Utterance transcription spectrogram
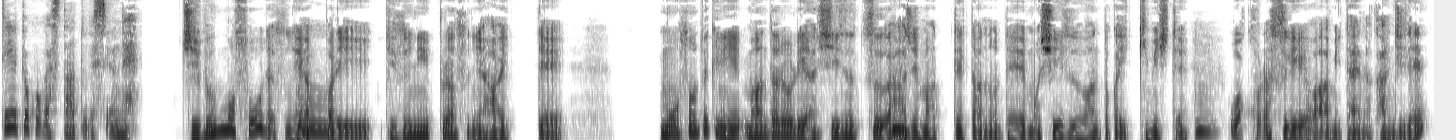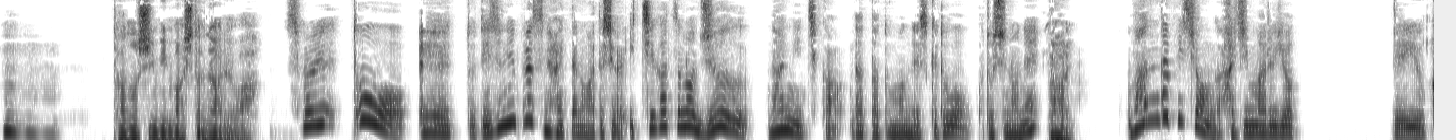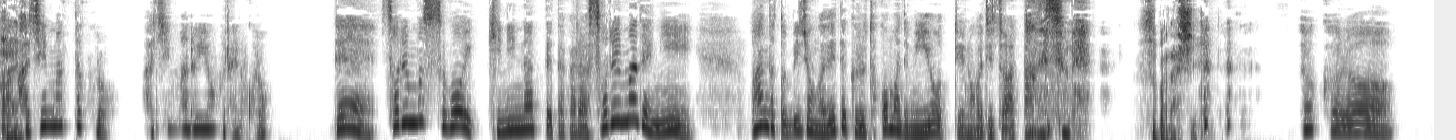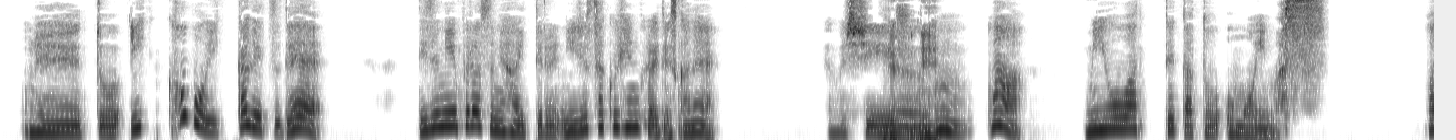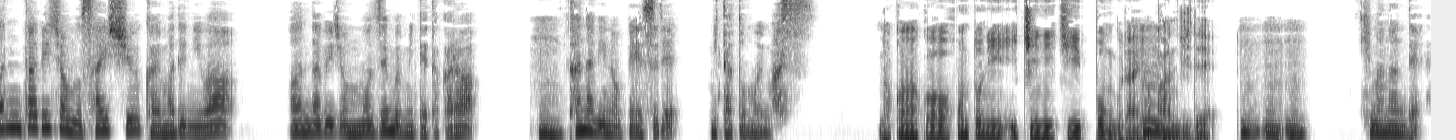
ていうとこがスタートですよね。自分もそうですね。やっぱりディズニープラスに入って、もうその時にマンダロリアンシーズン2が始まってたので、うん、もうシーズン1とか一気見して、うん、うわ、これはすげえわ、みたいな感じで、楽しみましたね、あれは。それと、えー、っと、ディズニープラスに入ったのが私が1月の10何日かだったと思うんですけど、今年のね。はい。ワンダビジョンが始まるよっていうか、はい、始まった頃、始まるよぐらいの頃。で、それもすごい気になってたから、それまでに、ワンダとビジョンが出てくるとこまで見ようっていうのが実はあったんですよね。素晴らしい。だから、えー、っと、ほぼ1ヶ月で、ディズニープラスに入ってる20作品くらいですかね。MCU。ですね。うん。は、見終わってたと思います。ワンダビジョンの最終回までには、ワンダビジョンも全部見てたから、うん、かなりのペースで見たと思います。なかなか本当に一日一本ぐらいの感じで。うん、うん、うんうん暇なんで。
